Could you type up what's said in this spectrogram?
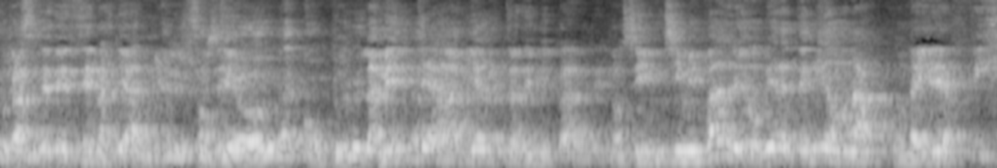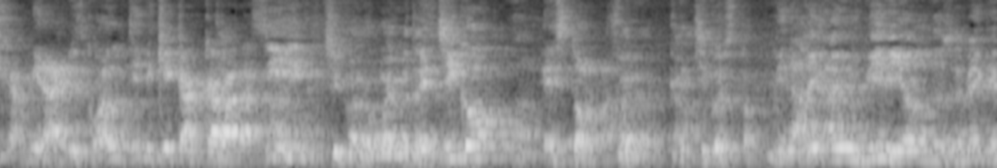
durante el- decenas de años. El sentido de la La mente abierta de mi padre, ¿no? Si, si mi padre hubiera tenido una, una idea fija, mira, el cuadro tiene que acabar así, El chico lo puede meter. el chico estorba. Fuera, claro. El chico estorba. Mira, hay, hay un vídeo donde se ve que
